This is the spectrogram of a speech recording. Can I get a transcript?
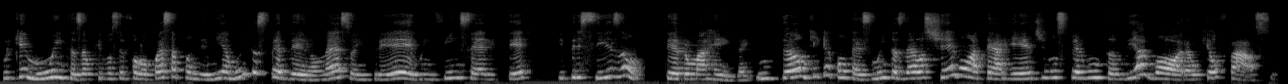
porque muitas, é o que você falou, com essa pandemia, muitas perderam né, seu emprego, enfim, CLT, e precisam ter uma renda. Então, o que, que acontece? Muitas delas chegam até a rede nos perguntando: e agora, o que eu faço?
